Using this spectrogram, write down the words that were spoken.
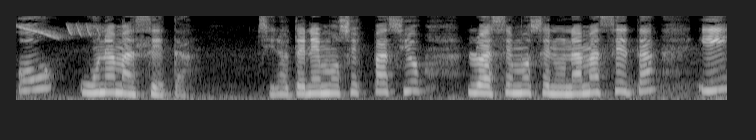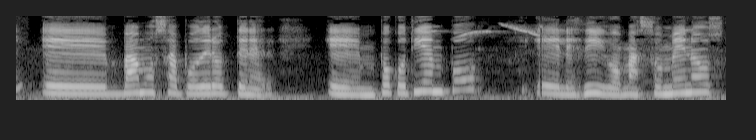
o una maceta. Si no tenemos espacio, lo hacemos en una maceta y eh, vamos a poder obtener en poco tiempo, eh, les digo, más o menos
